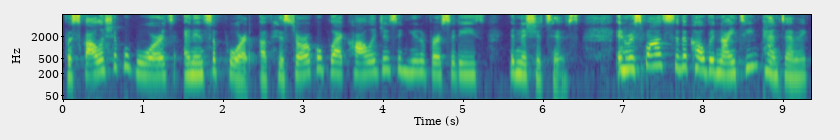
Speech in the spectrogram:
for scholarship awards and in support of historical black colleges and universities initiatives. In response to the COVID-19 pandemic,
